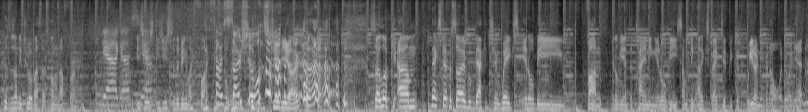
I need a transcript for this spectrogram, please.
because there's only two of us. That's not enough for him. Yeah, I guess. He's yeah. used he's used to there being like five So people social. in the studio. so look, um, next episode we'll be back in two weeks. It'll be fun. It'll be entertaining. It'll be something unexpected because we don't even know what we're doing yet.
